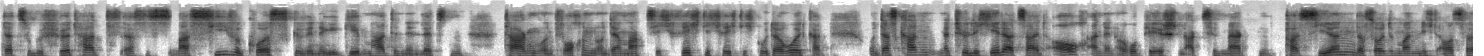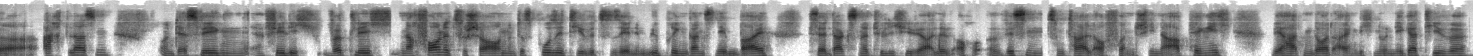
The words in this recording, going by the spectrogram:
dazu geführt hat, dass es massive Kursgewinne gegeben hat in den letzten Tagen und Wochen und der Markt sich richtig, richtig gut erholt kann. Und das kann natürlich jederzeit auch an den europäischen Aktienmärkten passieren. Das sollte man nicht außer Acht lassen. Und deswegen empfehle ich wirklich nach vorne zu schauen und das Positive zu sehen. Im Übrigen ganz nebenbei ist der DAX natürlich, wie wir alle auch wissen, zum Teil auch von China abhängig. Wir hatten dort eigentlich nur negative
